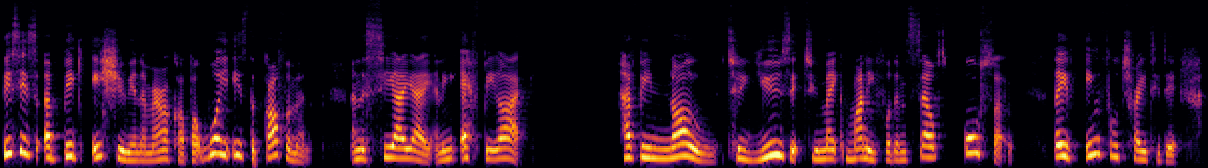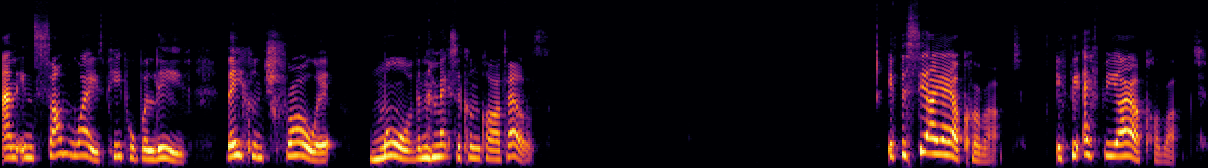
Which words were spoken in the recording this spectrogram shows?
This is a big issue in America, but what is the government and the CIA and the FBI have been known to use it to make money for themselves also. They've infiltrated it, and in some ways, people believe they control it more than the Mexican cartels. If the CIA are corrupt, if the FBI are corrupt,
